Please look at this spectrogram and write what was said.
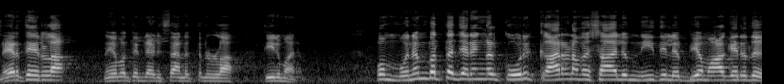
നേരത്തെയുള്ള നിയമത്തിന്റെ അടിസ്ഥാനത്തിലുള്ള തീരുമാനം. അപ്പം മുനമ്പത്തെ ജനങ്ങൾക്ക് ഒരു കാരണവശാലും നീതി ലഭ്യമാകരുത്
